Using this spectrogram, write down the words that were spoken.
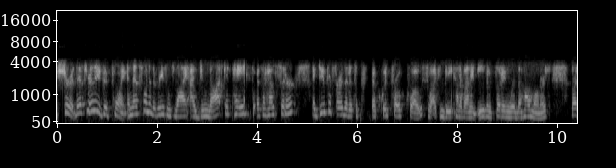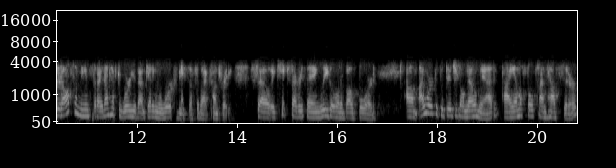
Sure, that's really a good point, and that's one of the reasons why I do not get paid as a house sitter. I do prefer that it's a, a quid pro quo, so I can be kind of on an even footing with the homeowners. But it also means that I don't have to worry about getting a work visa for that country, so it keeps everything legal and above board. Um, I work as a digital nomad. I am a full time house sitter,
